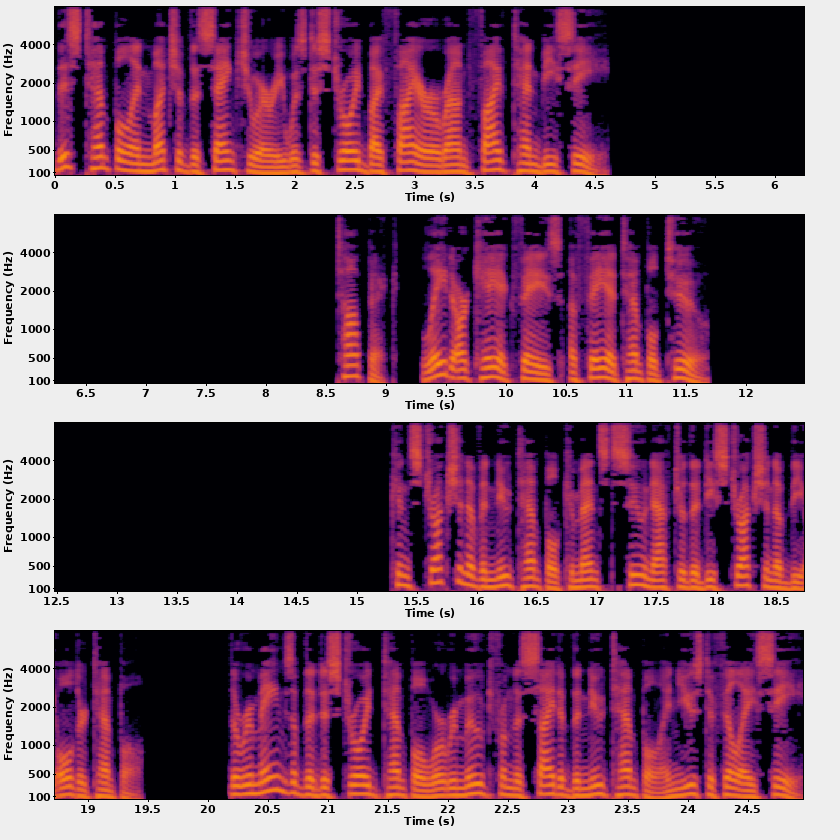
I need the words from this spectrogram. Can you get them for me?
This temple and much of the sanctuary was destroyed by fire around 510 BC. Late Archaic phase Temple II. Construction of a new temple commenced soon after the destruction of the older temple. The remains of the destroyed temple were removed from the site of the new temple and used to fill a c.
